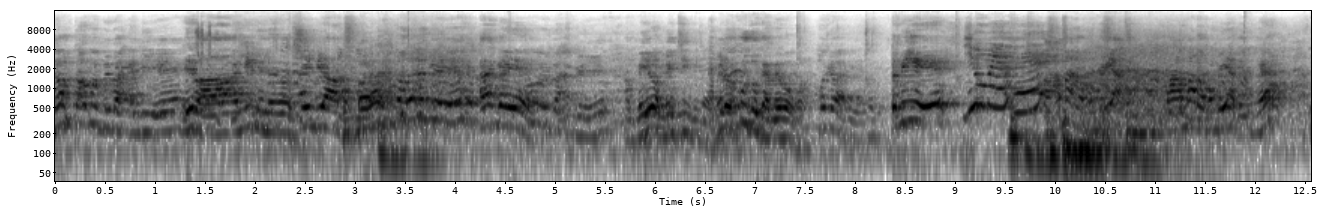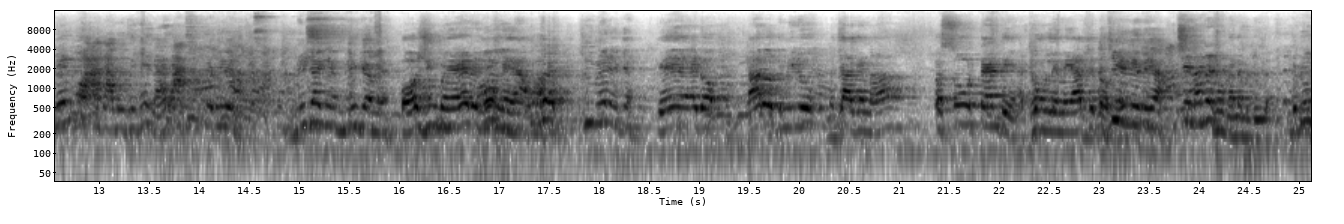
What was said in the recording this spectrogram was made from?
နော်တောင်းမှပြပါအန်ဒီရဲ့အေးပါအနည်းနည်းတော့ရှင်းပြပါတောင်းခဲ့ရဲ့အန်ကရဲ့ဟုတ်ပါအန်ကရဲ့အမေတော့မင်းကြည့်နေတယ်မင်းတို့ကုသိုလ်ကံပဲပေါ့ကွာဟုတ်ကဲ့ဟုတ်ကဲ့သမီးရေယူမယ်ဖေဘာမှတော့မမေ့ရဘာမှတော့မမေ့ရဘူးဟဲ့နင်းကွာတာဘူးဖြစ်လာလားမင်းတိုင်းနဲ့မင်းကမယ်ဟောယူမယ်တဲ့နင်းလေရယူမယ်ကဲကဲအဲ့တော့ဒါတော့သမီးတို့မကြခင်မှာ အစိုးတန်းတင်အထုံလင်မယားဖြစ်တော့ကျင်းနေမရကျင်းတဲ့ထုံနဲ့မတူလားဘဒူး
